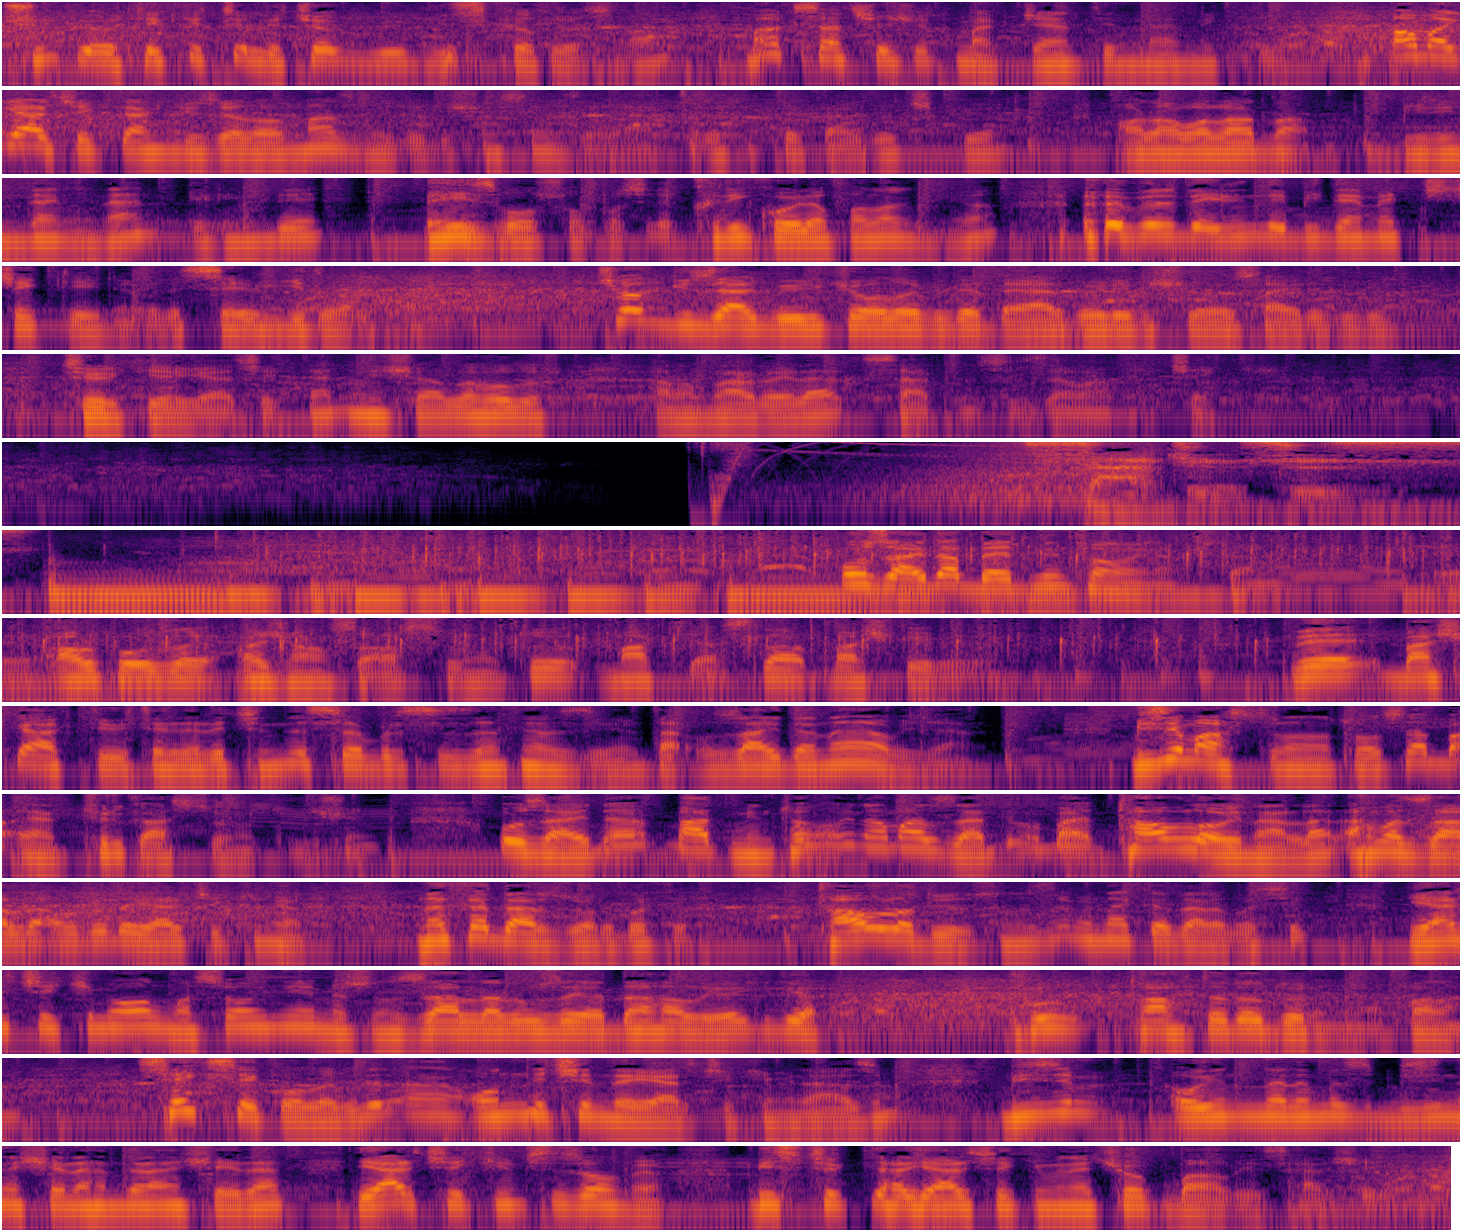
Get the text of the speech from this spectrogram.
Çünkü öteki türlü çok büyük risk alıyorsun. Ha? Maksat şaşırtmak, centilmenlik değil. Ama gerçekten güzel olmaz mıydı? Düşünsenize yani trafikte kavga çıkıyor. Arabalardan birinden inen elinde beyzbol sopasıyla, krikoyla falan iniyor. Öbürü de elinde bir demet çiçekle iniyor böyle sevgi dolu. Çok güzel bir ülke olabilir eğer böyle bir şey olsaydı bir gün. Türkiye gerçekten inşallah olur. Hanımlar beyler sert unsuz devam edecek. Sertünsüz. Uzayda badminton oynamışlar. Ee, Avrupa Uzay Ajansı astronotu Matyas'la başka biri. Ve başka aktiviteler için de sabırsızlanıyoruz diyeyim. Da, uzayda ne yapacaksın? Bizim astronot olsa yani Türk astronotu düşün. Uzayda badminton oynamazlar değil mi? Tavla oynarlar ama zarla orada da yer çekimi yok. Ne kadar zor bakın. Tavla diyorsunuz değil mi? Ne kadar basit. Yer çekimi olmasa oynayamıyorsunuz. Zarlar uzaya dağılıyor gidiyor. Bu tahtada durmuyor falan. Seksek olabilir. Ha, onun için de yer çekimi lazım. Bizim oyunlarımız bizi neşelendiren şeyler yer çekimsiz olmuyor. Biz Türkler yer çekimine çok bağlıyız her şeyimizde.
